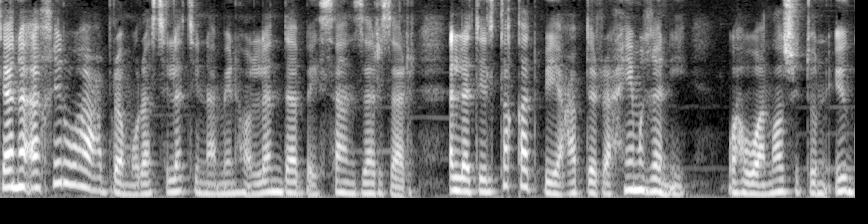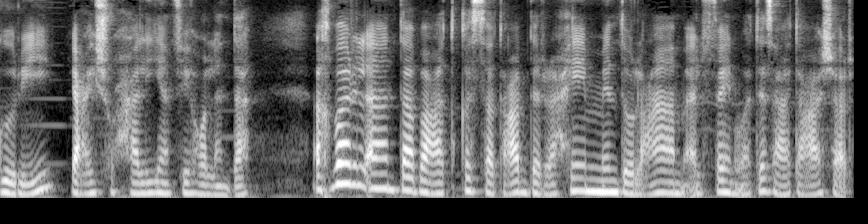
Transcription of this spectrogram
كان آخرها عبر مراسلتنا من هولندا بيسان زرزر التي التقت بعبد الرحيم غني وهو ناشط إيغوري يعيش حاليا في هولندا. أخبار الآن تابعت قصة عبد الرحيم منذ العام 2019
